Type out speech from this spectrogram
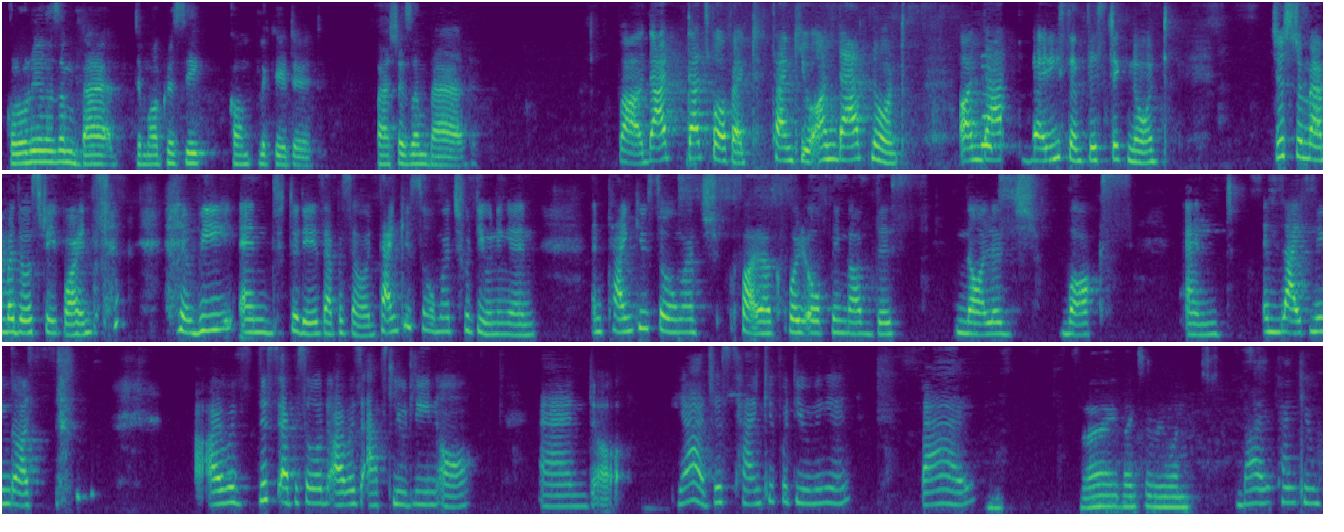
Colonialism bad, democracy complicated, fascism bad. Wow, that that's perfect. Thank you. On that note, on that very simplistic note, just remember those three points. we end today's episode. Thank you so much for tuning in. And thank you so much, Falak, for opening up this knowledge box and enlightening us. I was, this episode, I was absolutely in awe. And uh, yeah, just thank you for tuning in. Bye. Bye. Thanks, everyone. Bye. Thank you.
